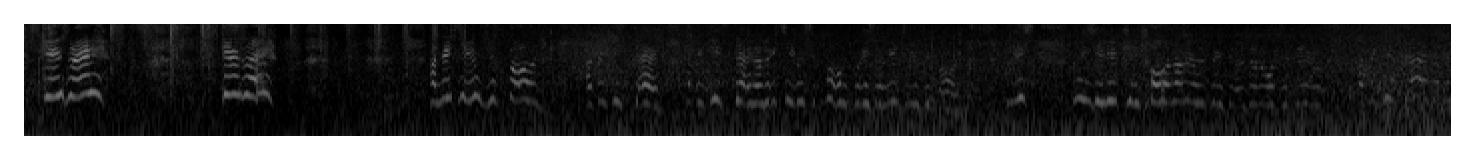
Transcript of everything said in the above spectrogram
Excuse me! Excuse me! I need to use your phone. I think he's dead. I think he's dead. I need to use your phone, please. I need to use your phone. Please, please, if you can call an ambulance, please. I don't know what to do. I think he's dead.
